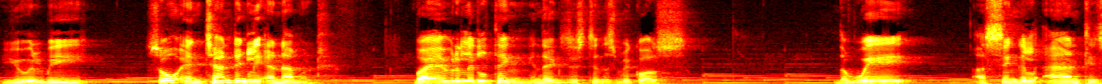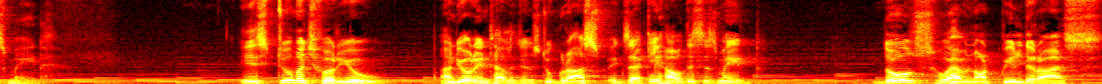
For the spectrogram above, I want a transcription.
you will be so enchantingly enamored by every little thing in the existence because the way a single ant is made is too much for you and your intelligence to grasp exactly how this is made. Those who have not peeled their eyes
